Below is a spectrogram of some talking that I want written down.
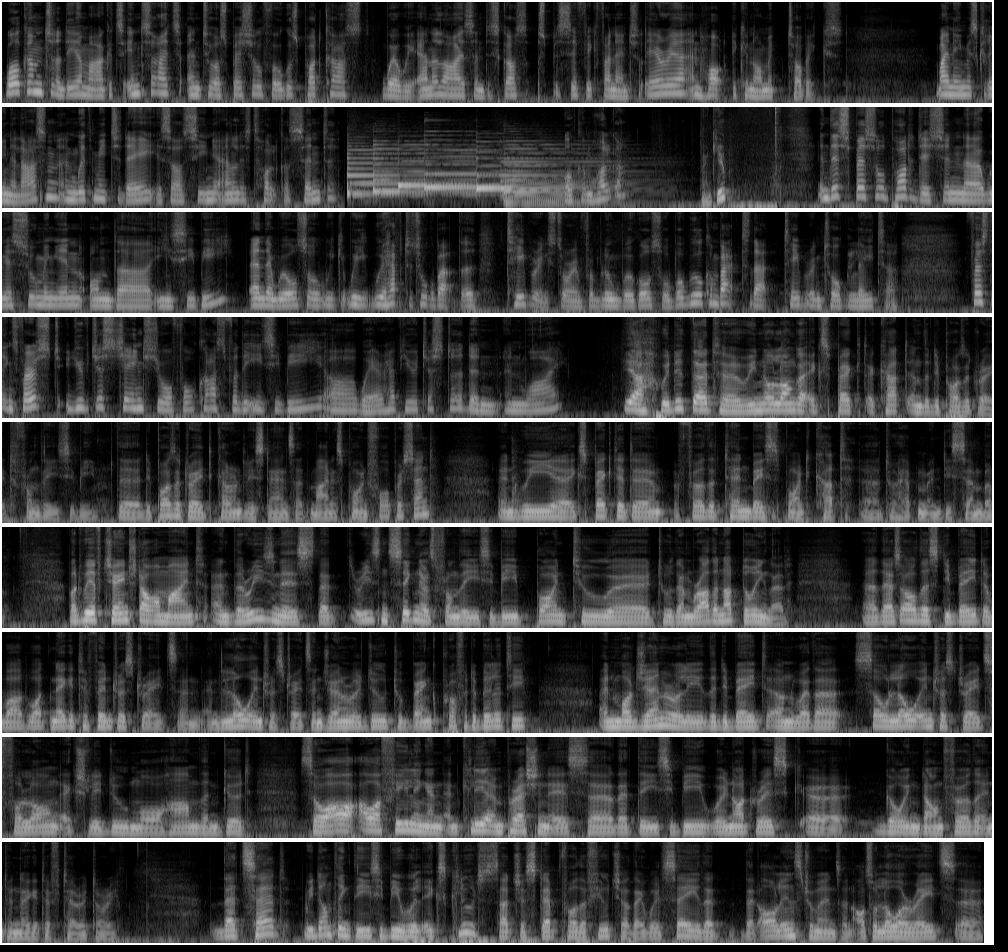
Welcome to Nordea Markets Insights and to our special focus podcast where we analyze and discuss a specific financial area and hot economic topics. My name is Karina Larsen and with me today is our senior analyst Holger Sandte. Welcome Holger. Thank you. In this special pod edition, uh, we are zooming in on the ECB, and then we also we, we we have to talk about the tapering story from Bloomberg also, but we'll come back to that tapering talk later. First things first, you've just changed your forecast for the ECB. Uh, where have you adjusted and, and why? Yeah, we did that. Uh, we no longer expect a cut in the deposit rate from the ECB. The deposit rate currently stands at minus 0.4%, and we uh, expected um, a further 10 basis point cut uh, to happen in December. But we have changed our mind, and the reason is that recent signals from the ECB point to, uh, to them rather not doing that. Uh, there's all this debate about what negative interest rates and, and low interest rates in general do to bank profitability, and more generally, the debate on whether so low interest rates for long actually do more harm than good. So, our, our feeling and, and clear impression is uh, that the ECB will not risk uh, going down further into negative territory. That said, we don't think the ECB will exclude such a step for the future. They will say that, that all instruments and also lower rates uh,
